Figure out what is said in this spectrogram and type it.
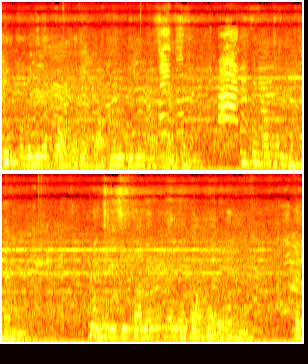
ลูกก็ไปยืนแล้วปล่อยก็จะกลับให้ลูกไปเรื่องมาสนามสนมีคนมาทำทำทำลูกจะได้สิทธิ์ต่อเรื่องเรื่องเรื่องต่อไปได้ไหมเดี๋ย เดี๋ยว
